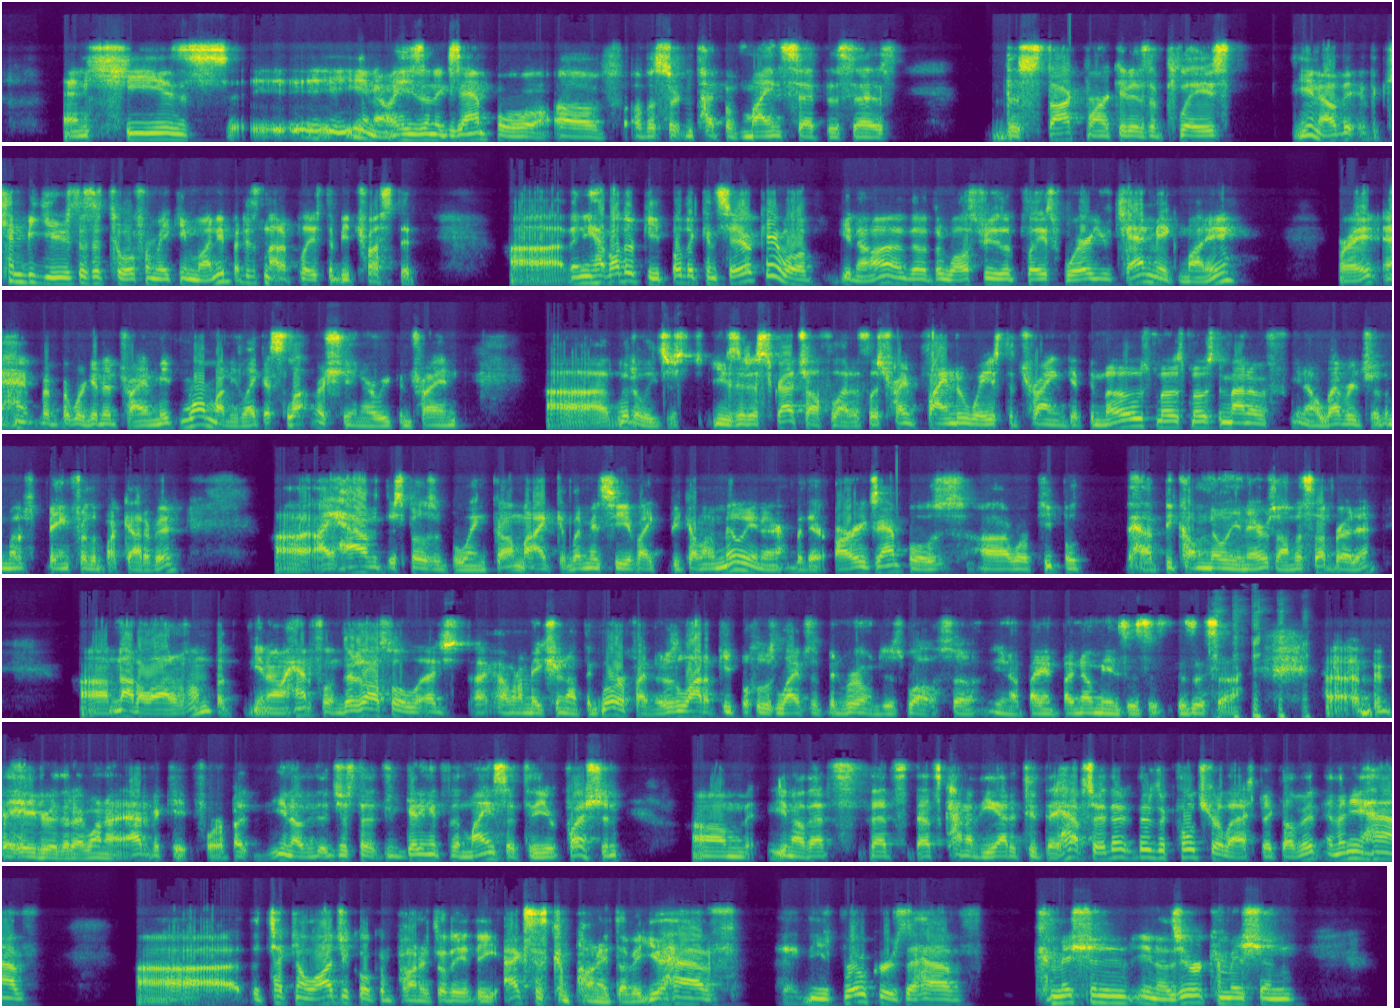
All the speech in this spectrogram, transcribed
and he's, you know, he's an example of of a certain type of mindset that says the stock market is a place, you know, that can be used as a tool for making money, but it's not a place to be trusted. Uh, then you have other people that can say, okay, well, you know, the, the Wall Street is a place where you can make money right? but, but we're going to try and make more money like a slot machine, or we can try and uh, literally just use it as scratch off letters. Let's try and find ways to try and get the most, most, most amount of you know leverage or the most bang for the buck out of it. Uh, I have disposable income. I can let me see if I can become a millionaire. But there are examples uh, where people have become millionaires on the subreddit um, not a lot of them, but you know, a handful. There's also I, just, I, I want to make sure not to glorify. Them. There's a lot of people whose lives have been ruined as well. So you know, by by no means is this, is this a, a behavior that I want to advocate for. But you know, just the, getting into the mindset to your question, um, you know, that's that's that's kind of the attitude they have. So there, there's a cultural aspect of it, and then you have uh, the technological component or the the access component of it. You have these brokers that have commission, you know, zero commission,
